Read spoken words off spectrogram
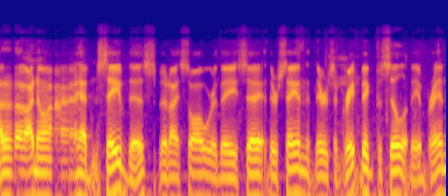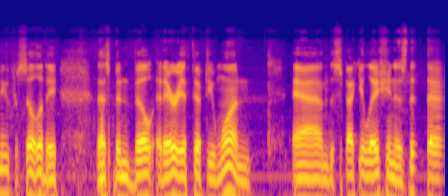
I don't know, I know I hadn't saved this, but I saw where they say they're saying that there's a great big facility, a brand new facility that's been built at Area 51, and the speculation is that, that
